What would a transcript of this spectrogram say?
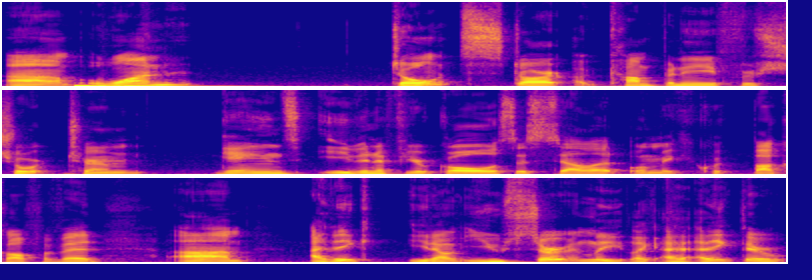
Um, one don't start a company for short term gains, even if your goal is to sell it or make a quick buck off of it. Um, I think, you know, you certainly, like, I, I think there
